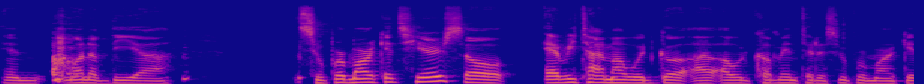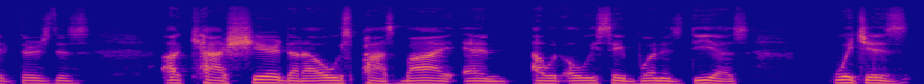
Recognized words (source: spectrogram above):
in one of the uh, supermarkets here. So every time I would go, I, I would come into the supermarket. There's this uh, cashier that I always pass by, and I would always say Buenos Dias, which is,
